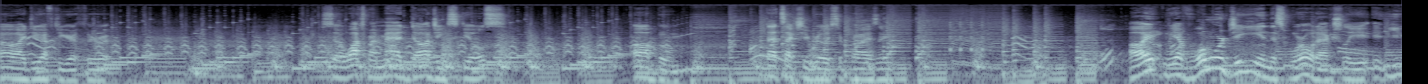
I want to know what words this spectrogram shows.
Oh, I do have to go through it. So watch my mad dodging skills. Ah, oh, boom. That's actually really surprising. Alright, we have one more Jiggy in this world, actually. You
